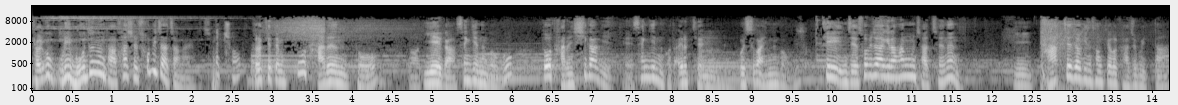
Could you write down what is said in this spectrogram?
결국 우리 모두는 다 사실 소비자잖아요. 그렇죠? 그렇기 때문에 또 다른 또 어, 이해가 생기는 거고 또 다른 시각이 예, 생기는 거다 이렇게 볼 수가 있는 거고요. 특히 이제 소비자학이라는 학문 자체는 이 다학제적인 성격을 가지고 있다.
